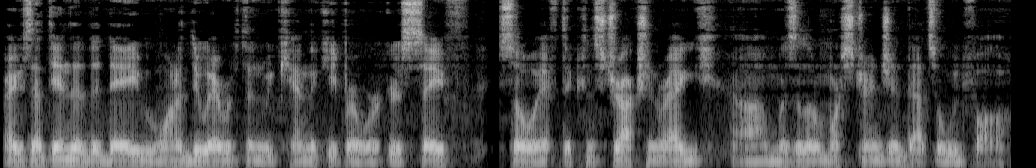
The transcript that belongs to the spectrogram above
right? Because at the end of the day, we want to do everything we can to keep our workers safe. So if the construction reg um, was a little more stringent, that's what we'd follow.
